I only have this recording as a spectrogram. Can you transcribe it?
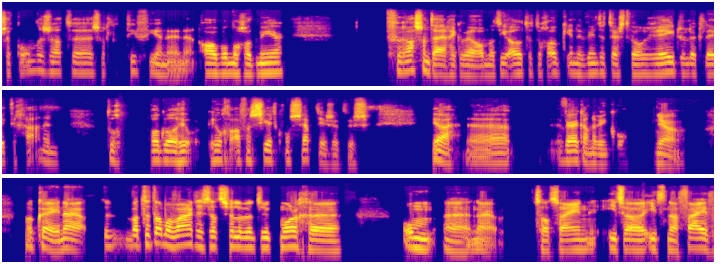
seconden zat, uh, zat Latifi en, en, en Albon nog wat meer. Verrassend eigenlijk wel, omdat die auto toch ook in de wintertest wel redelijk leek te gaan. En toch ook wel heel, heel geavanceerd concept is het. Dus ja, uh, werk aan de winkel. Ja, oké. nou ja, wat het allemaal waard is, dat zullen we natuurlijk morgen om, uh, nou ja, het zal zijn, iets, uh, iets na vijf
